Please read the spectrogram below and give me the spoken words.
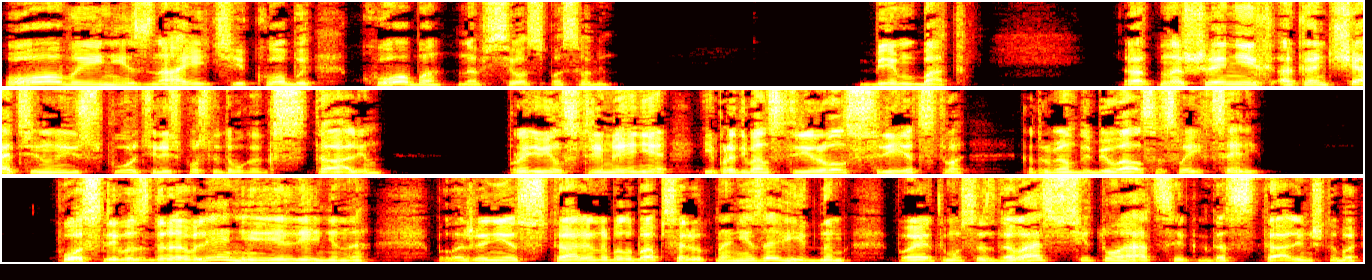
«О, вы не знаете Кобы! Коба на все способен!» Бимбат Отношения их окончательно испортились после того, как Сталин проявил стремление и продемонстрировал средства, которыми он добивался своих целей. После выздоровления Ленина положение Сталина было бы абсолютно незавидным, поэтому создалась ситуация, когда Сталин, чтобы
